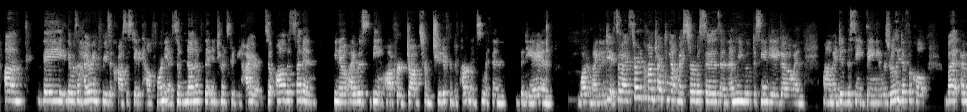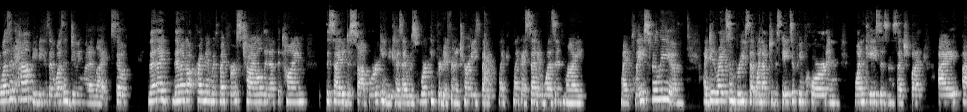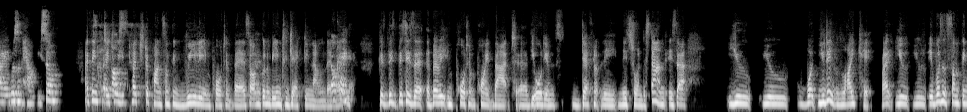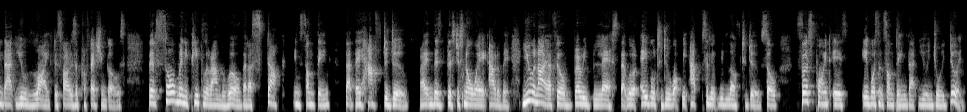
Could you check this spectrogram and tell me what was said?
um, they, there was a hiring freeze across the state of California. So none of the interns could be hired. So all of a sudden, you know, I was being offered jobs from two different departments within the DA and what am I going to do? So I started contracting out my services and then we moved to San Diego and um, I did the same thing. It was really difficult but I wasn't happy because I wasn't doing what I liked. So then I then I got pregnant with my first child, and at the time decided to stop working because I was working for different attorneys, but like like I said, it wasn't my my place really. Um, I did write some briefs that went up to the state supreme court and won cases and such, but I I wasn't happy. So I think Rachel, you touched upon something really important there. So I'm going to be interjecting now and then. Okay. Right? because this, this is a, a, very important point that uh, the audience definitely needs to understand is that you you what you didn't like it right? You you it wasn't something that you liked as far as a profession goes. There's so many people around the world that are stuck in something that they have to do right? And there's, there's just no way out of it. You and i i feel very blessed that we're able to do what we absolutely love to do. So first point is it wasn't something that you enjoyed doing?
